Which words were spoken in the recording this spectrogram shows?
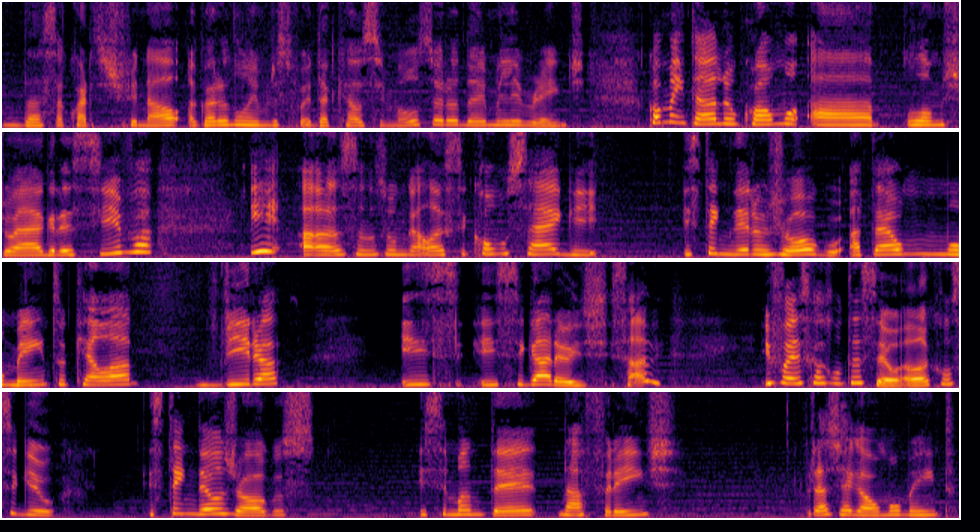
dessa quarta de final. Agora eu não lembro se foi da Kelsey Monster ou da Emily Brand. Comentando como a Longshu é agressiva e a Samsung Galaxy consegue estender o jogo até um momento que ela vira e, e se garante, sabe? E foi isso que aconteceu. Ela conseguiu estender os jogos e se manter na frente pra chegar um momento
